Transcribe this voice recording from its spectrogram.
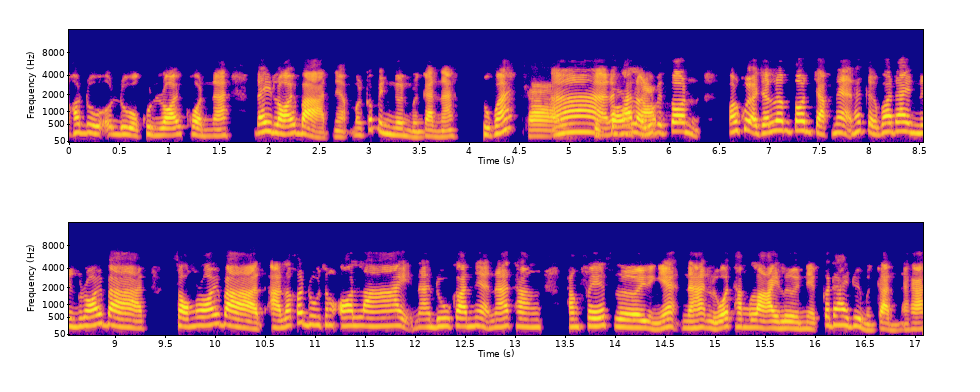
เขาดูดูกับคุณร้อยคนนะได้ร้อยบาทเนี่ยมันก็เป็นเงินเหมือนกันนะ ถูกไหมใช่อ่าถูกนะต้องคะเหล่าคนี้รับเป็นต้น เพราะคุณอาจจะเริ่มต้นจากเนี่ยถ้าเกิดว่าได้หนึ่งร้อยบาทสองร้อยบาทอ่าแล้วก็ดูทางออนไลน์นะดูกันเนี่ยนะทางทางเฟซเลยอย่างเงี้ยนะหรือว่าทางไลน์เลยเนี่ยก็ได้ด้วยเหมือนกันนะคะ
